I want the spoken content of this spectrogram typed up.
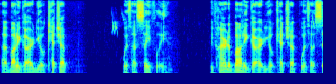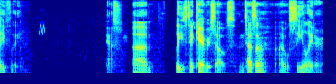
A bodyguard you'll catch up with us safely. We've hired a bodyguard you'll catch up with us safely. Yes. Uh, please take care of yourselves. And Tessa, I will see you later.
